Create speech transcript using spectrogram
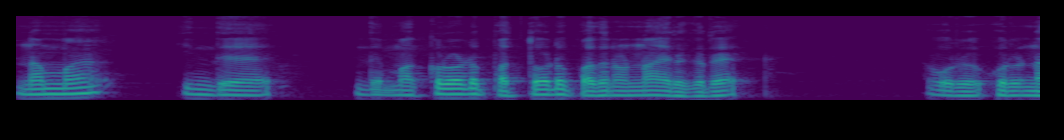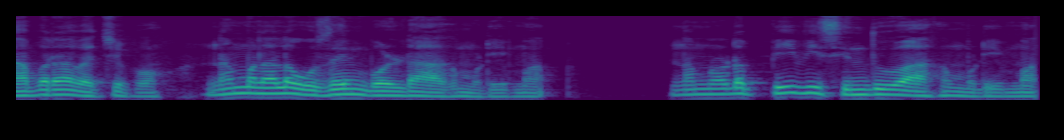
நம்ம இந்த இந்த மக்களோட பத்தோட பதினொன்றா இருக்கிற ஒரு ஒரு நபராக வச்சுப்போம். நம்மளால் உசைன் போல்டாக ஆக முடியுமா? நம்மளோட பிவி சிந்துவாக ஆக முடியுமா?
